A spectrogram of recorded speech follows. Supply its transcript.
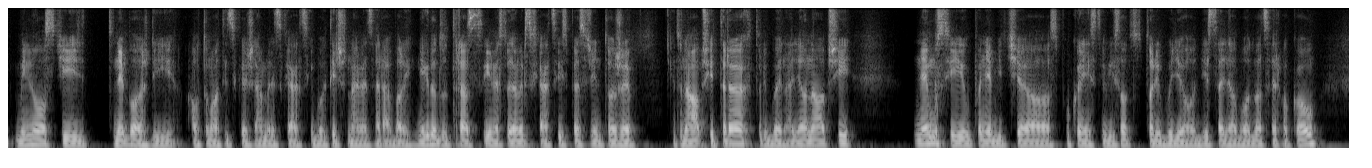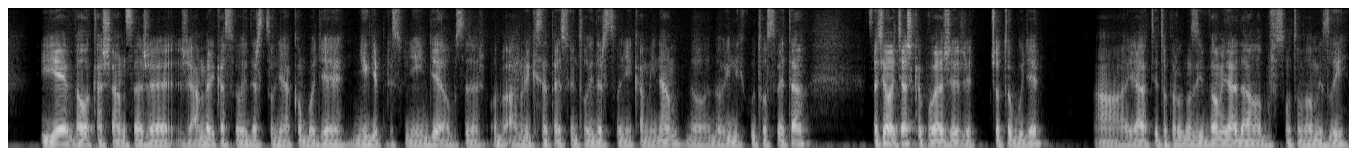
v minulosti to nebolo vždy automatické, že americké akcie boli tie, čo najviac zarábali. Niekto tu teraz investuje do amerických akcií s presvedčením to, že je to najlepší trh, ktorý bude nadiaľ najlepší. Nemusí úplne byť eh, spokojný s tým výsledkom, ktorý bude o 10 alebo o 20 rokov je veľká šanca, že, že Amerika svoje líderstvo v nejakom bode niekde presunie inde, alebo sa, od Ameriky sa presunie to líderstvo niekam inám, do, do iných kútov sveta. Zatiaľ je ťažké povedať, že, že čo to bude. A ja tieto prognozy veľmi rád dám, lebo som to veľmi zlý.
